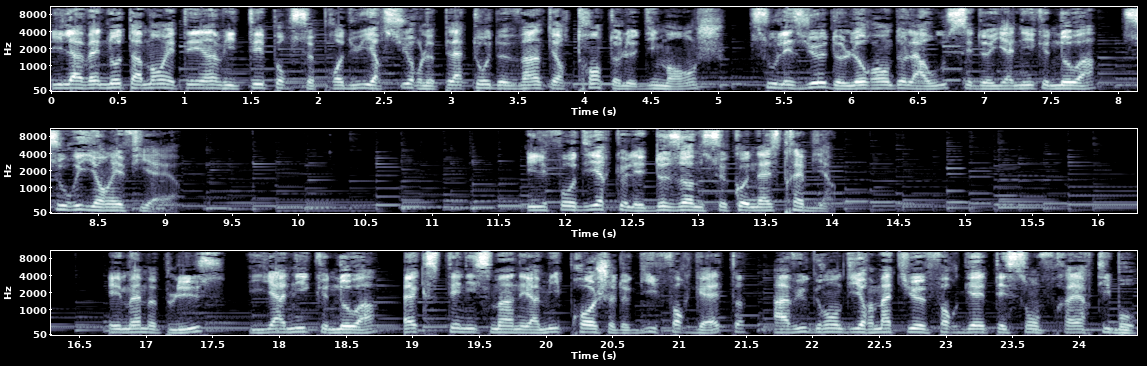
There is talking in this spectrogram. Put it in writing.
il avait notamment été invité pour se produire sur le plateau de 20h30 le dimanche, sous les yeux de Laurent Delahousse et de Yannick Noah, souriant et fier. Il faut dire que les deux hommes se connaissent très bien et même plus, Yannick Noah, ex-tennisman et ami proche de Guy Forget, a vu grandir Mathieu Forget et son frère Thibaut.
